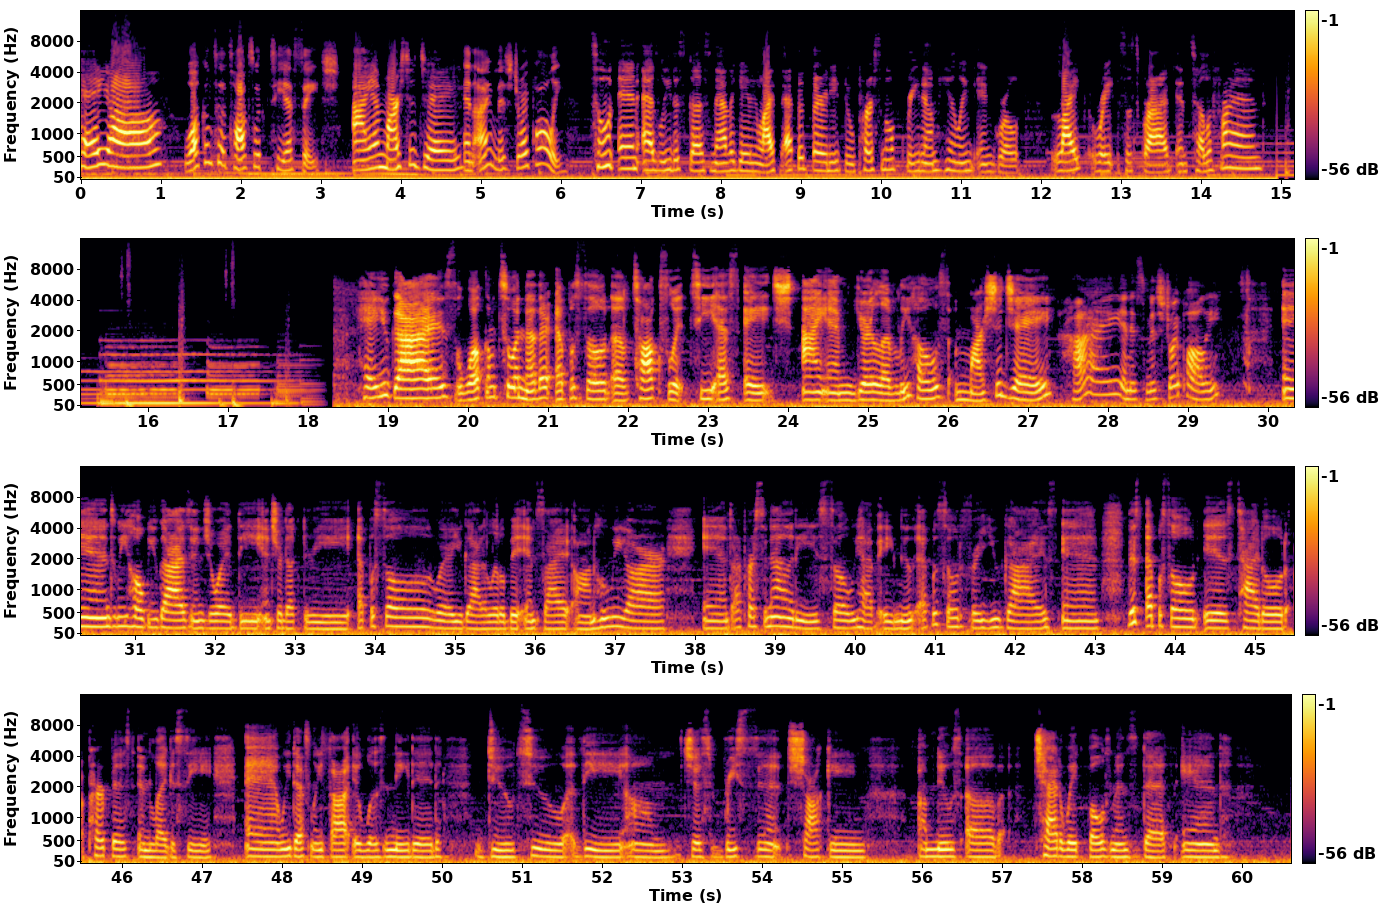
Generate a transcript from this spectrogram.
Hey y'all. Welcome to Talks with TSH. I am Marsha J. And I'm Miss Joy Polly. Tune in as we discuss navigating life after 30 through personal freedom, healing, and growth. Like, rate, subscribe, and tell a friend. Hey, you guys, welcome to another episode of Talks with TSH. I am your lovely host, Marsha J. Hi, and it's Miss Joy Polly. And we hope you guys enjoyed the introductory episode where you got a little bit insight on who we are and our personalities. So we have a new episode for you guys, and this episode is titled Purpose and Legacy. And we definitely thought it was needed due to the um, just recent shocking um, news of Chadwick Boseman's death and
